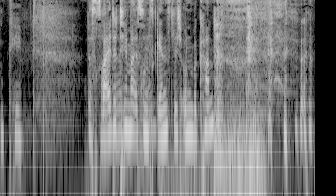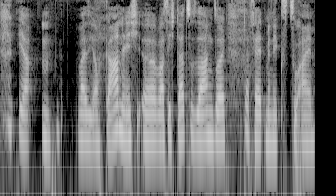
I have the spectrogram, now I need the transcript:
Okay. Das zweite Frage Thema ist uns gänzlich unbekannt. ja, hm, weiß ich auch gar nicht, äh, was ich dazu sagen soll. Da fällt mir nichts zu ein.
